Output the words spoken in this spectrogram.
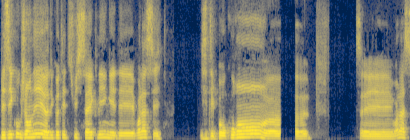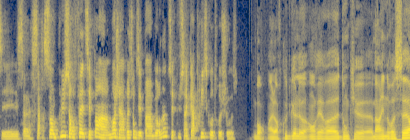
les échos que j'en ai du côté de Swiss Cycling et des, voilà, c'est, ils étaient pas au courant. c'est, voilà, c'est, ça, ça ressemble plus en fait. C'est pas un, moi j'ai l'impression que c'est pas un burn-out, c'est plus un caprice qu'autre chose. Bon, alors coup de gueule envers euh, donc euh, Marlène Rosser.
